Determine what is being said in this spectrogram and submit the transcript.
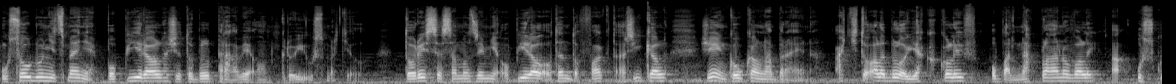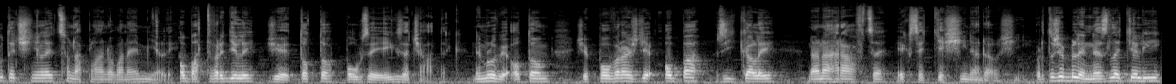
U soudu nicméně popíral, že to byl právě on, kdo ji usmrtil. Tory se samozřejmě opíral o tento fakt a říkal, že jen koukal na Briana. Ať to ale bylo jakkoliv, oba naplánovali a uskutečnili, co naplánované měli. Oba tvrdili, že je toto pouze jejich začátek. Nemluvě o tom, že po vraždě oba říkali na nahrávce, jak se těší na další. Protože byli nezletělí,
